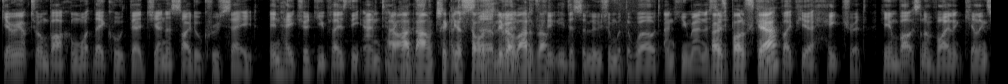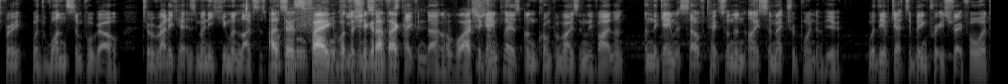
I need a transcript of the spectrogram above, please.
gearing up to embark on what they called their genocidal crusade. In Hatred, you play as the antagonist, Adamczyk, a jest to disturbed możliwe man bardzo. completely disillusioned with the world and humanity. To jest polskie? Fueled by pure hatred, he embarks on a violent killing spree with one simple goal. To eradicate as many human lives as Ale to possible jest fake, before bo he to się gra himself is tak- taken down. o właśnie. The gameplay is uncompromisingly violent, and the game itself takes on an isometric point of view, with the objective being pretty straightforward.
